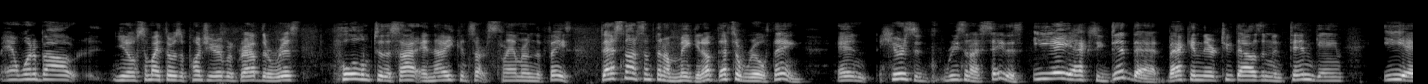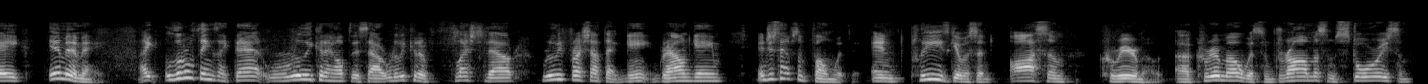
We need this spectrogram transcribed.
Man, what about, you know, somebody throws a punch, you're able to grab their wrist, pull them to the side, and now you can start slamming them in the face. That's not something I'm making up. That's a real thing. And here's the reason I say this. EA actually did that back in their 2010 game, EA MMA. Like little things like that really could have helped this out, really could have fleshed it out, really fleshed out that game, ground game, and just have some fun with it. And please give us an awesome career mode. A career mode with some drama, some story, some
